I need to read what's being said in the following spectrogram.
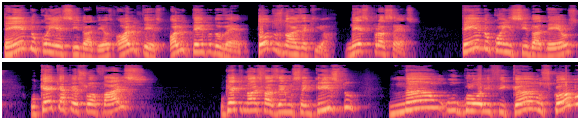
tendo conhecido a Deus, olha o texto, olha o tempo do verbo. Todos nós aqui, ó, nesse processo. Tendo conhecido a Deus, o que é que a pessoa faz? O que é que nós fazemos sem Cristo? Não o glorificamos como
